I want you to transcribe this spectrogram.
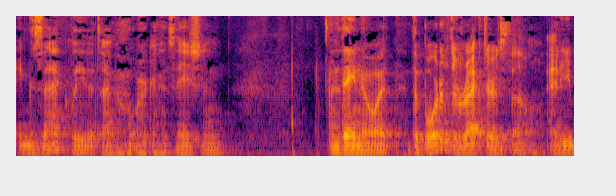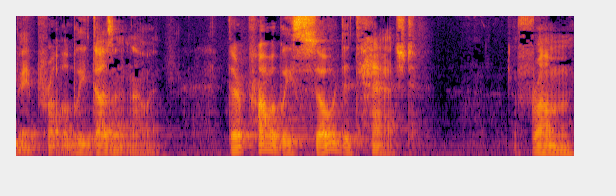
exactly the type of organization They know it. The board of directors, though, at eBay probably doesn't know it. They're probably so detached from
